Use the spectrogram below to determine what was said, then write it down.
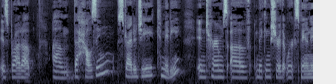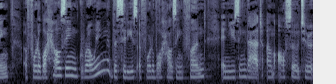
is brought up um, the Housing Strategy Committee in terms of making sure that we're expanding affordable housing, growing the city's affordable housing fund, and using that um, also to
